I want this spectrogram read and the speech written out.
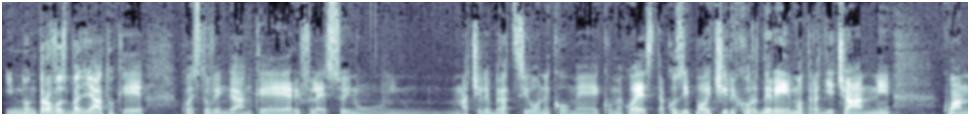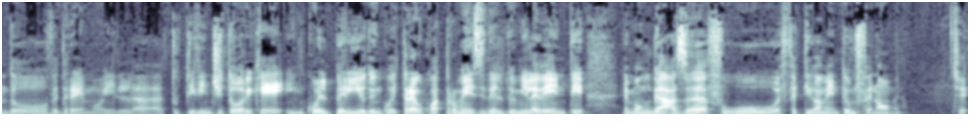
non trovo sbagliato che questo venga anche riflesso in, un, in una celebrazione come, come, questa. Così poi ci ricorderemo tra dieci anni, quando vedremo il, tutti i vincitori, che in quel periodo, in quei tre o quattro mesi del 2020, Among Us fu effettivamente un fenomeno. Sì,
